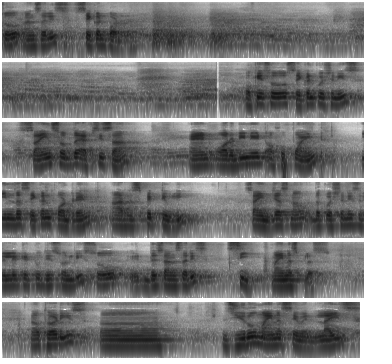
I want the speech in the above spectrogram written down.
So answer is second quadrant. Okay so second question is signs of the abscissa and ordinate of a point in the second quadrant are respectively sign just now the question is related to this only so it, this answer is C minus plus. Now third is uh, 0 minus 7 lies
